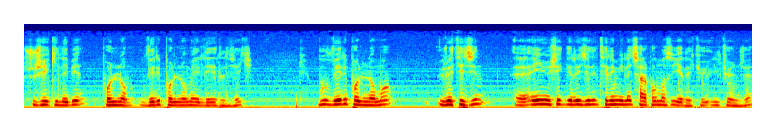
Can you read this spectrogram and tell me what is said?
şu şekilde bir polinom, veri polinomu elde edilecek. Bu veri polinomu üreticinin e, en yüksek dereceli terimiyle çarpılması gerekiyor ilk önce.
